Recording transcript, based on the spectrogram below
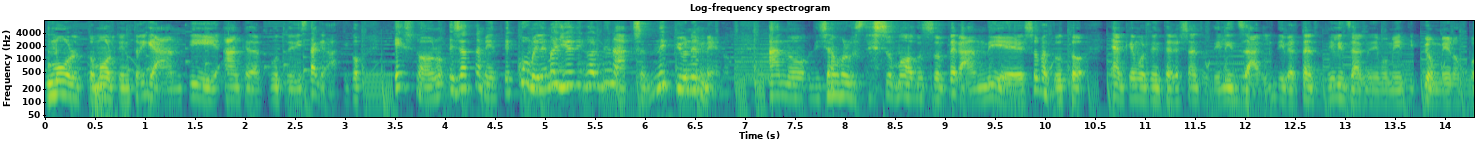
molto molto intriganti anche dal punto di vista grafico e sono esattamente come le magie di Golden Axe, né più né meno. Hanno diciamo lo stesso modus operandi e soprattutto è anche molto interessante utilizzarli, divertente utilizzarli nei momenti più o meno opportuni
